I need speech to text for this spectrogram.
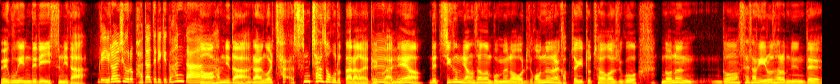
외국인들이 있습니다. 근데 이런 식으로 받아들이기도 한다. 어, 합니다. 음. 라는 걸 차- 순차적으로 따라가야 될거 음. 아니에요? 근데 지금 양상은 보면은 어리, 어느 날 갑자기 쫓아와가지고 너는, 너 세상에 이런 사람들 있는데,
